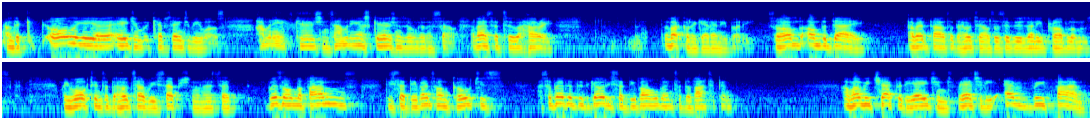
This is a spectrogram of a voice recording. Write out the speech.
And the, all the uh, agent kept saying to me was, how many excursions, how many excursions am I going to sell? And I said to Harry, they're not going to get anybody. So on, on the day, I went down to the hotel to see if there was any problems. We walked into the hotel reception and I said, where's all the fans? He said, they went on coaches. I said, where did they go? He said, they've all went to the Vatican. And when we checked with the agent, virtually every fan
